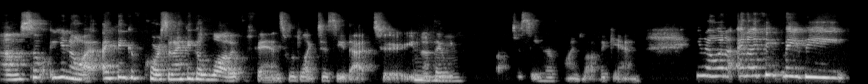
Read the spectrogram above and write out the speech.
Um, so you know, I, I think, of course, and I think a lot of fans would like to see that too. You know, they would to see her find love again. You know, and, and I think maybe,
